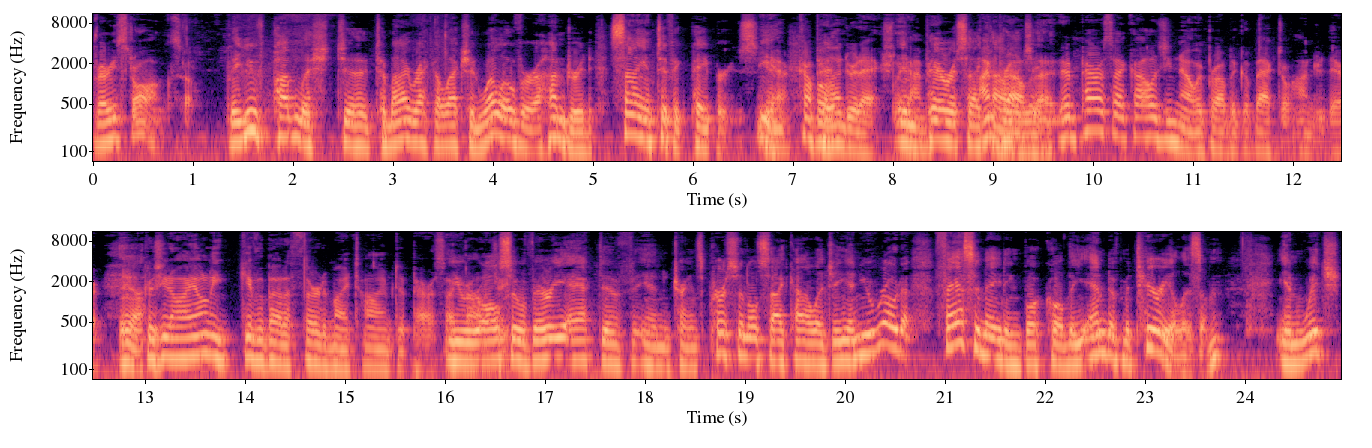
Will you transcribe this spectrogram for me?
very strong. So. Now, you've published, uh, to my recollection, well over a hundred scientific papers. in Yeah, a couple hundred actually. in I'm, I'm proud of that. In parapsychology, no, we'd probably go back to a 100 there. Yeah. Because, you know, I only give about a third of my time to parapsychology. You were also very active in transpersonal psychology, and you wrote a fascinating book called The End of Materialism, in which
